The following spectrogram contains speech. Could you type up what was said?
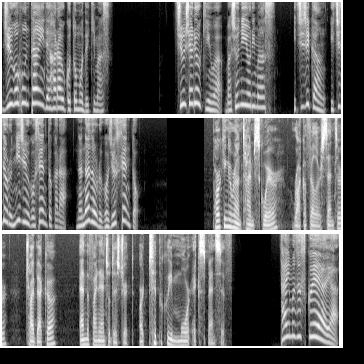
う15分単位で払うこともできます駐車料金は場所によります1時間1ドル25セントから7ドル50セント Parking around Times Square, Rockefeller Center, Tribeca, and the financial district are typically more expensive. タイムズスクエアや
